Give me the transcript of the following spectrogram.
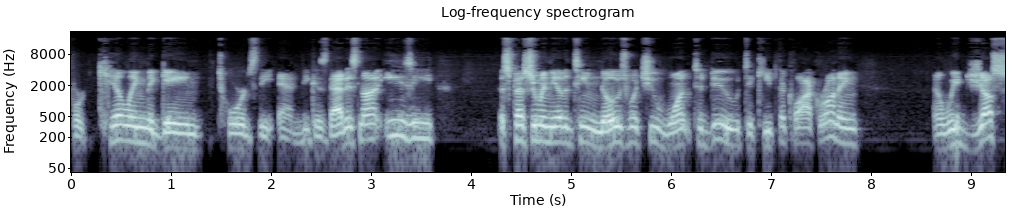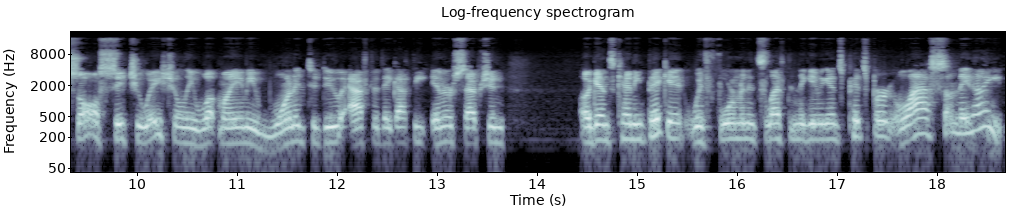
for killing the game towards the end because that is not easy, especially when the other team knows what you want to do to keep the clock running. And we just saw situationally what Miami wanted to do after they got the interception against Kenny Pickett with four minutes left in the game against Pittsburgh last Sunday night.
